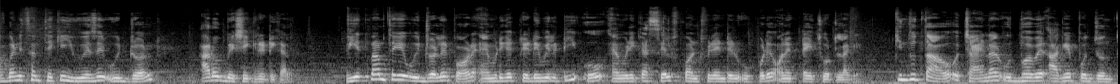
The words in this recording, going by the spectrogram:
আফগানিস্তান থেকে ইউএসের উইথড্রল আরও বেশি ক্রিটিক্যাল। ভিয়েতনাম থেকে উইথড্রলের পর আমেরিকার ক্রেডিবিলিটি ও আমেরিকার সেলফ কনফিডেন্টের উপরে অনেকটাই চোট লাগে। কিন্তু তাও চায়নার উদ্ভবের আগে পর্যন্ত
